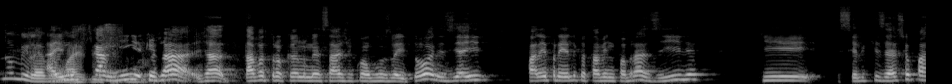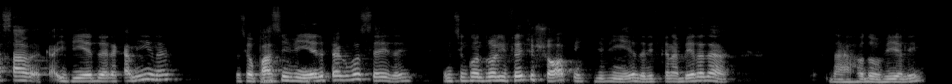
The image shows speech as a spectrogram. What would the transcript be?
Não me lembro aí, mais. no caminho, que eu já já estava trocando mensagem com alguns leitores, e aí falei para ele que eu estava indo para Brasília, que se ele quisesse eu passava. Em Vinhedo era caminho, né? Se eu passo uhum. em Vinhedo, eu pego vocês. Aí a gente se encontrou ali em frente ao shopping de Vinhedo, ali fica na beira da, da rodovia ali.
